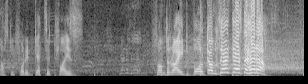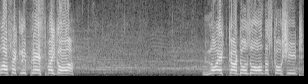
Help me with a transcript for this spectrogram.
Asking for it, gets it, Faiz. From the right, ball comes in, there's the header! Perfectly placed by Goa. Lloyd Cardozo on the score sheet.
